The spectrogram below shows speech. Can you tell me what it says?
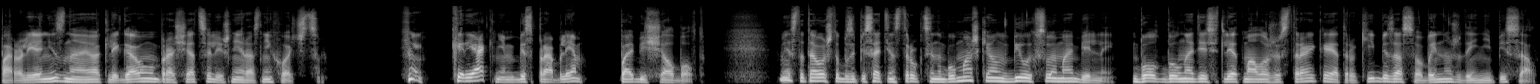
Пароль я не знаю, а к легавым обращаться лишний раз не хочется. «Хм, крякнем без проблем», — пообещал Болт. Вместо того, чтобы записать инструкции на бумажке, он вбил их в свой мобильный. Болт был на 10 лет моложе Страйка и от руки без особой нужды не писал.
